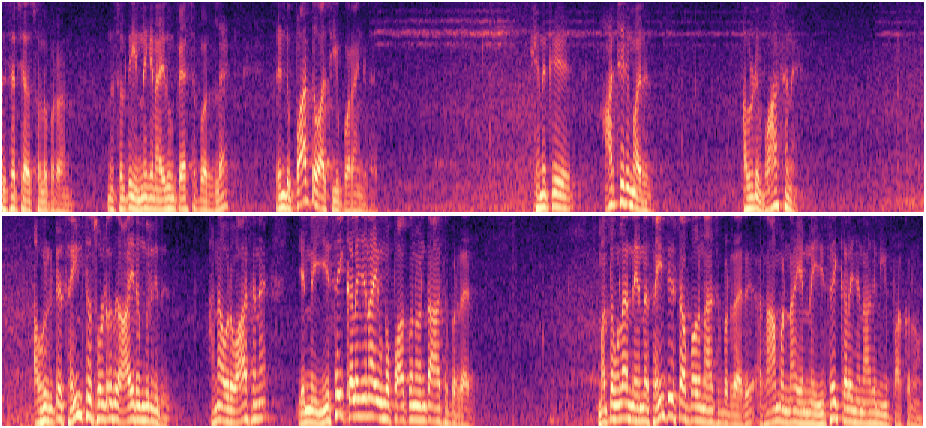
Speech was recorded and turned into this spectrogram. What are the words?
ரிசர்ச்சாக சொல்ல போகிறான்னு சொல்லிட்டு இன்றைக்கி நான் எதுவும் பேச போகிறதில்ல ரெண்டு பாட்டு வாசிக்க போகிறேங்கிறார் எனக்கு ஆச்சரியமாக இருக்குது அவருடைய வாசனை. அவர்கிட்ட சயின்ஸை சொல்கிறதுக்கு ஆயிரம் இருக்குது. ஆனால் அவர் வாசனை என்னை இசை கலைஞனாக இவங்க பார்க்கணுன்னு தான் ஆசைப்படுறாரு. மற்றவங்களாம் என்னை சயின்டிஸ்ட்டாக பார்க்கணும்னு ஆசைப்படுறாரு. ராமண்ணா என்னை இசை கலைஞனாக நீங்கள் பார்க்கணும்.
